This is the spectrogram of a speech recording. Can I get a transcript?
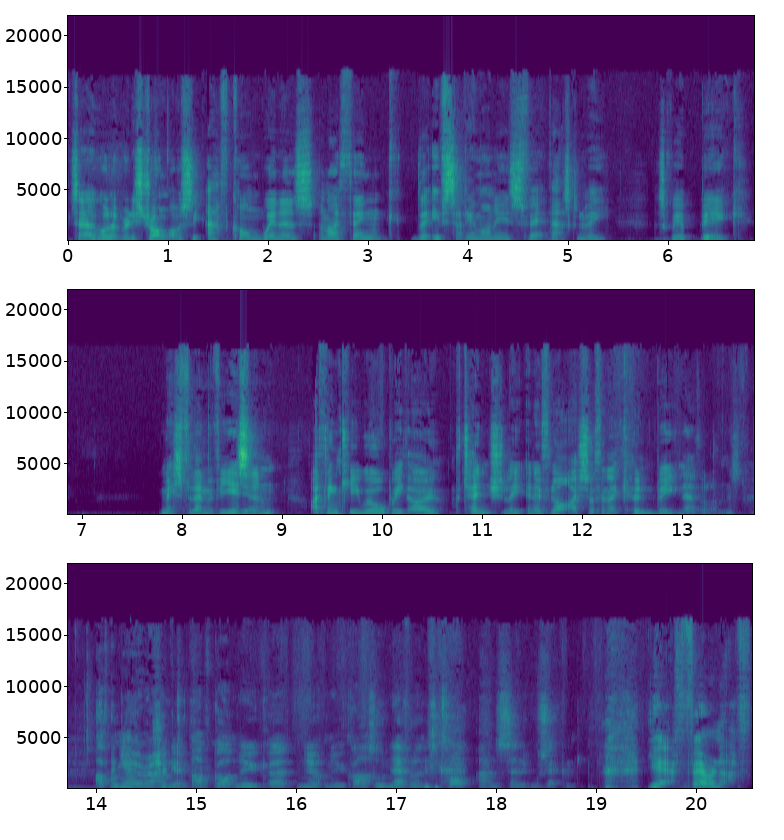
Senegal look really strong. Obviously, AFCON winners, and I think that if Sadio Mane is fit, that's going to be that's going to be a big miss for them if he isn't. I think he will be though, potentially, and if not, I still think they couldn't beat Netherlands. I've got yeah, the way we should around. I've got New, uh, New, Newcastle, Netherlands top, and Senegal second. Yeah, fair enough.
